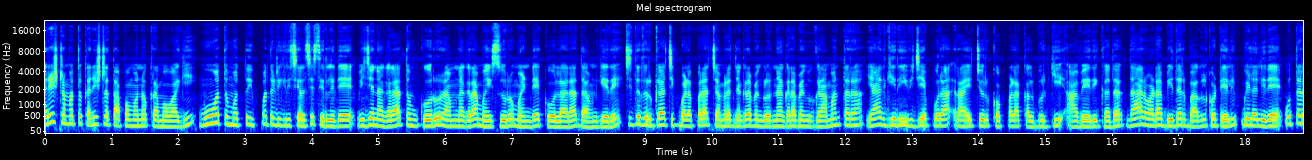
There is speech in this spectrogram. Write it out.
ಗರಿಷ್ಠ ಮತ್ತು ಕನಿಷ್ಠ ತಾಪಮಾನ ಕ್ರಮವಾಗಿ ಮೂವತ್ತು ಮತ್ತು ಇಪ್ಪತ್ತು ಡಿಗ್ರಿ ಸೆಲ್ಸಿಯಸ್ ಇರಲಿದೆ. ವಿಜಯನಗರ, ತುಮಕೂರು, ರಾಮನಗರ, ಮೈಸೂರು, ಮಂಡ್ಯ, ಕೋಲಾರ, ದಾವಣಗೆರೆ, ಚಿತ್ರದುರ್ಗ, ಚಿಕ್ಕಬಳ್ಳಾಪುರ, ಚಾಮರಾಜನಗರ, ಬೆಂಗಳೂರು ನಗರ ಬೆಂಗಳೂರು ಗ್ರಾಮಾಂತರ, ಯಾದಗಿರಿ, ವಿಜಯಪುರ, ರಾಯಚೂರು, ಕೊಪ್ಪಳ, ಕಲಬುರಗಿ, ಹಾವೇರಿ, ಗದಗ, ಧಾರವಾಡ, ಬೀದರ್, ಬಾಗಲಕೋಟೆಯಲ್ಲಿ ಬೀಳಲಿದೆ. ಉತ್ತರ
